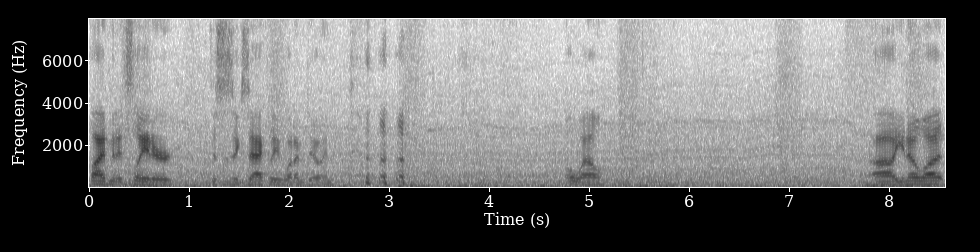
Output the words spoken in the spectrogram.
five minutes later, this is exactly what I'm doing. oh well. Uh, you know what?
